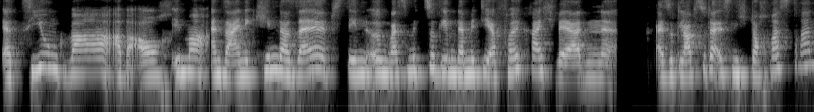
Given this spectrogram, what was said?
Erziehung war, aber auch immer an seine Kinder selbst, denen irgendwas mitzugeben, damit die erfolgreich werden. Also glaubst du, da ist nicht doch was dran?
